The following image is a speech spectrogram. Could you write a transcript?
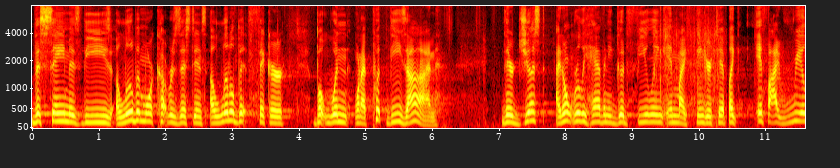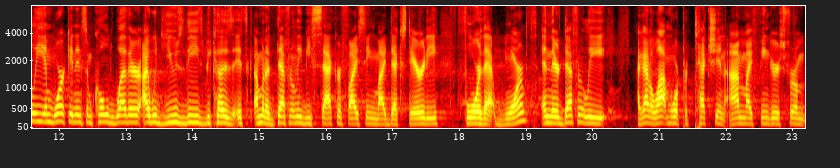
the same as these, a little bit more cut resistance, a little bit thicker. But when, when I put these on, they're just, I don't really have any good feeling in my fingertip. Like if I really am working in some cold weather, I would use these because it's, I'm gonna definitely be sacrificing my dexterity for that warmth. And they're definitely, I got a lot more protection on my fingers from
